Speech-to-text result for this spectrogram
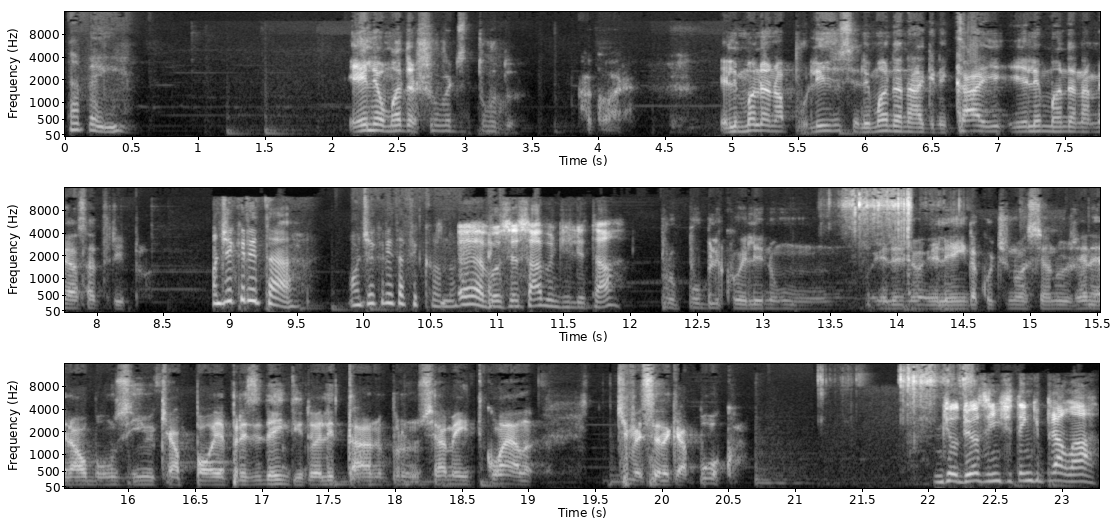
Tá bem. Ele é o manda-chuva de tudo. Agora. Ele manda na polícia, ele manda na Agnikai e ele manda na ameaça tripla. Onde é que ele tá? Onde é que ele tá ficando? É, você sabe onde ele tá? Pro público, ele não. Ele, ele ainda continua sendo o general bonzinho que apoia a presidente, então ele tá no pronunciamento com ela. Que vai ser daqui a pouco. Meu Deus, a gente tem que ir pra lá.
